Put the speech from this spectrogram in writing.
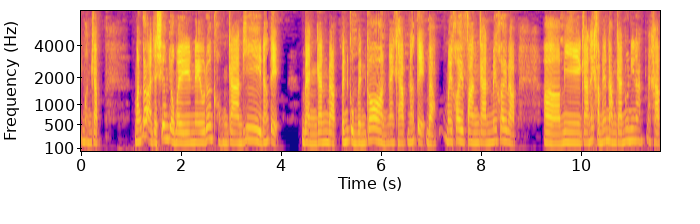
เหมือนกับ มันก็อาจจะเชื่อมโยงไปในเรื่องของการที่นักเตะ แบ่งกันแบบเป็นกลุ่มเป็นก้อนนะครับ นักเตะแบบไม่ค่อยฟังกัน ไม่ค่อยแบบมีการให้คำแนะนำกันนู่นนี่นั่นนะครับ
